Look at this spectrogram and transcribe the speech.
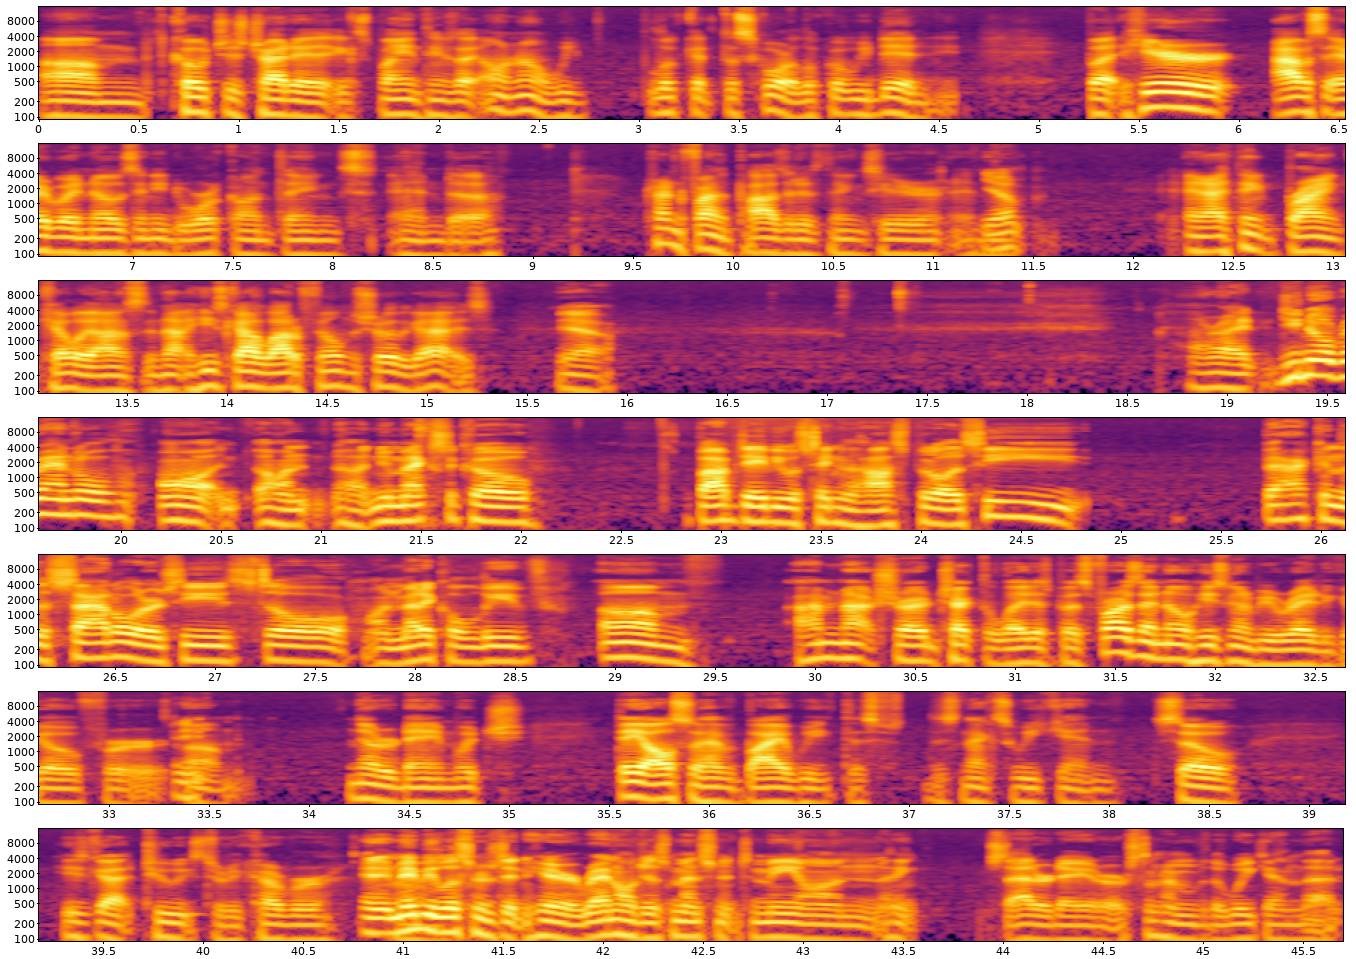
Um, coaches try to explain things like, "Oh no, we look at the score, look what we did." But here, obviously, everybody knows they need to work on things and uh, trying to find the positive things here. And Yep. and I think Brian Kelly, honestly, now he's got a lot of film to show the guys. Yeah. All right. Do you know Randall on on uh, New Mexico? Bob Davie was taken to the hospital. Is he back in the saddle, or is he still on medical leave? Um, I'm not sure. I'd check the latest, but as far as I know, he's going to be ready to go for he- um, Notre Dame, which they also have a bye week this this next weekend. So he's got two weeks to recover. And maybe Um, listeners didn't hear. Randall just mentioned it to me on I think Saturday or sometime over the weekend that.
